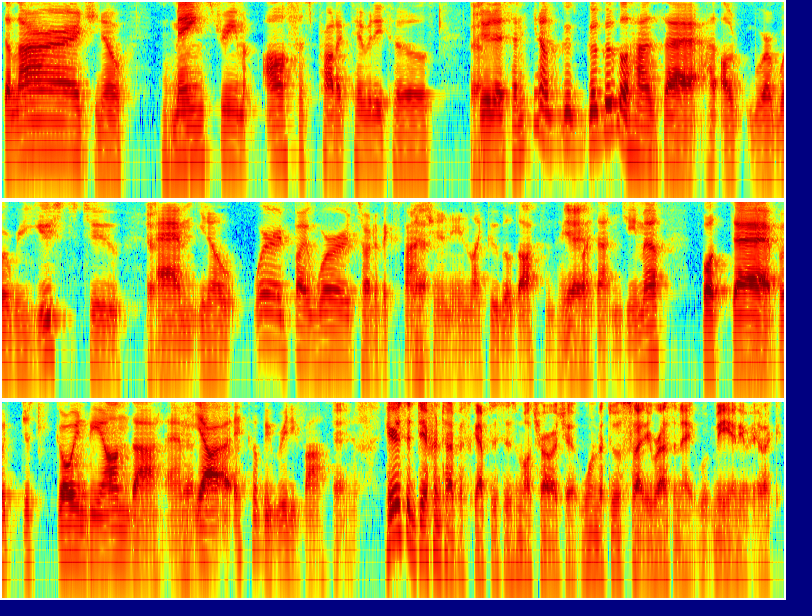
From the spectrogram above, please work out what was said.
the large you know mm-hmm. mainstream office productivity tools do this. And you know, Google has uh, where, where we're used to, um, you know, word by word sort of expansion in like Google Docs and things like that in Gmail. But uh, but just going beyond that, um, yeah. it could be really fast. Here's a different type of skepticism I'll at you. One that does slightly resonate with me anyway. Like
